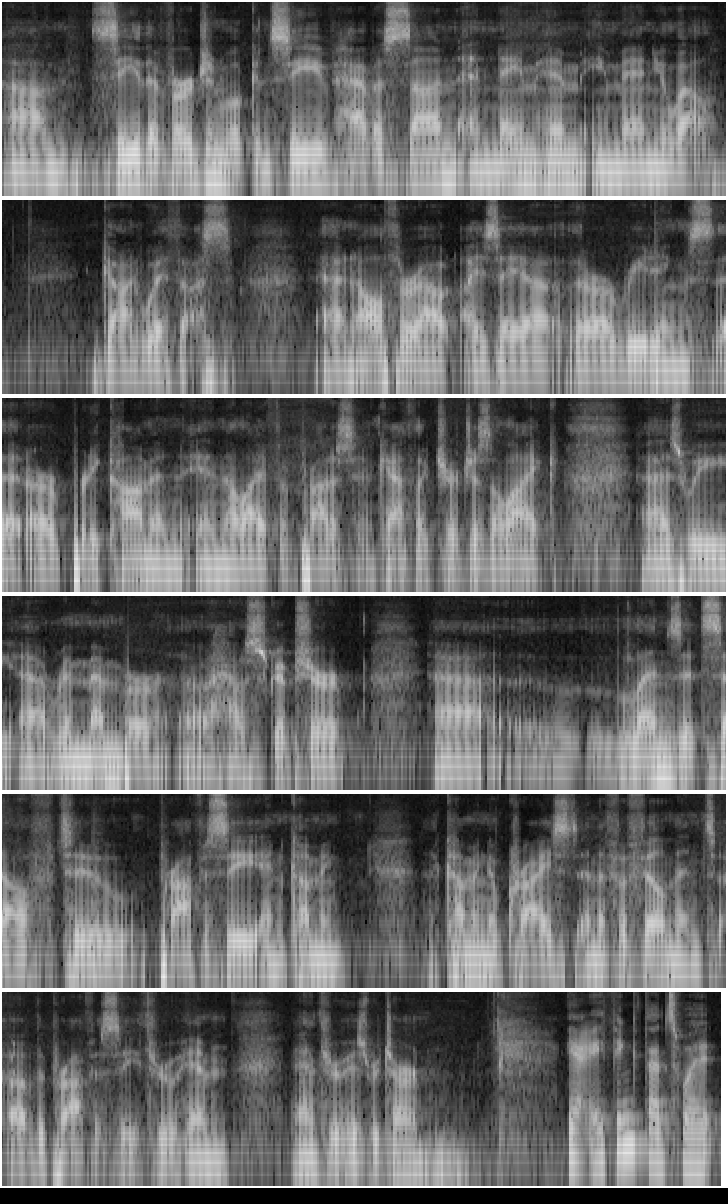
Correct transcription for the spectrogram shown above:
um, see the virgin will conceive, have a son, and name him Emmanuel, God with us. And all throughout Isaiah, there are readings that are pretty common in the life of Protestant and Catholic churches alike as we uh, remember uh, how Scripture uh, lends itself to prophecy and coming, the coming of Christ and the fulfillment of the prophecy through Him and through His return. Yeah, I think that's what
